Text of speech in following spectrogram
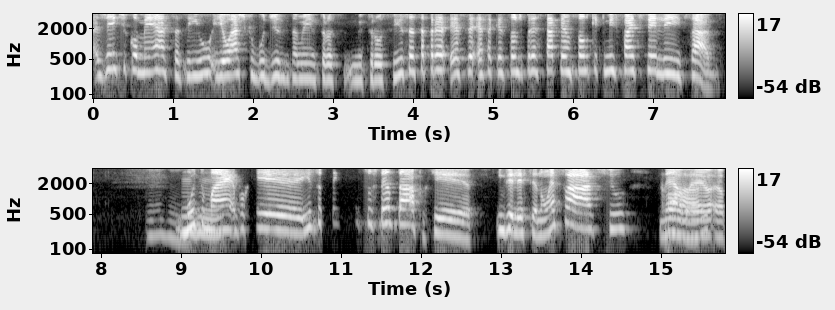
a gente começa, assim, e eu acho que o budismo também me trouxe, me trouxe isso, essa, essa, essa questão de prestar atenção no que, que me faz feliz, sabe? Uhum. Muito uhum. mais, porque isso tem que sustentar, porque envelhecer não é fácil, né? É, é,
